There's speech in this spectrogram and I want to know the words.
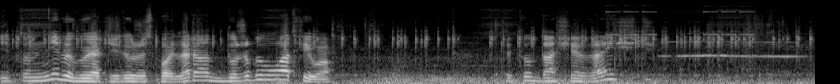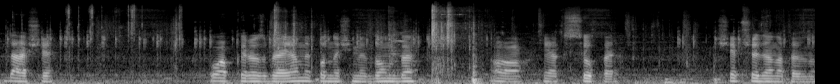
I to nie by był jakiś duży spoiler, a dużo by ułatwiło. Czy tu da się wejść? Da się. Pułapkę rozbrajamy, podnosimy bombę. O, jak super. Się przyda na pewno.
